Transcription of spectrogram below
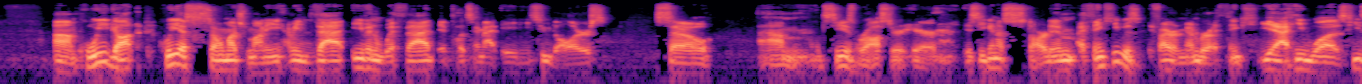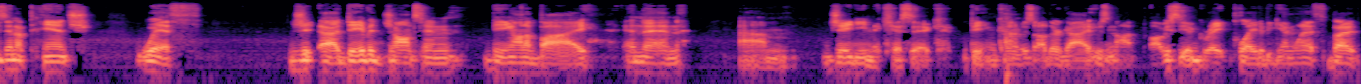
Um, Hui got Hui has so much money. I mean, that even with that, it puts him at eighty-two dollars. So um, let's see his roster here. Is he going to start him? I think he was, if I remember, I think, yeah, he was. He's in a pinch with J- uh, David Johnson being on a bye, and then um, JD McKissic being kind of his other guy, who's not obviously a great play to begin with. But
